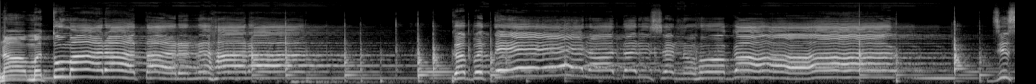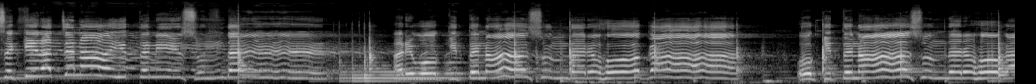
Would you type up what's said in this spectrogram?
नाम तुम्हारा तारनहारा कब तेरा दर्शन होगा? जिसकी रचना इतनी सुंदर अरे वो कितना सुंदर होगा? ओ कितना सुंदर होगा.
